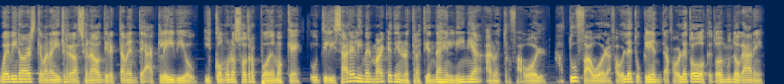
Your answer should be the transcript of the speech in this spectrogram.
webinars que van a ir relacionados directamente a Klaviyo y cómo nosotros podemos que utilizar el email marketing en nuestras tiendas en línea a nuestro favor, a tu favor, a favor de tu cliente, a favor de todos, que todo el mundo gane.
